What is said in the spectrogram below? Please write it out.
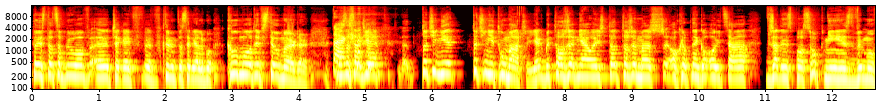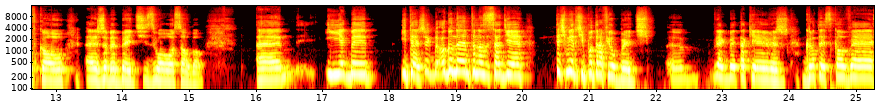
to jest to, co było w, e, czekaj, w, w którym to serialu było. Cool motive, still murder. Tak. Na zasadzie to ci nie, to ci nie tłumaczy. Jakby to, że miałeś, to, to, że masz okropnego ojca w żaden sposób nie jest wymówką, e, żeby być złą osobą. E, I jakby, i też jakby oglądałem to na zasadzie, te śmierci potrafią być e, jakby takie, wiesz, groteskowe,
